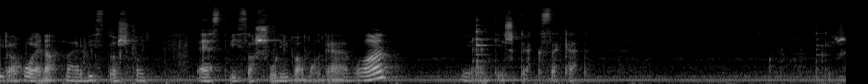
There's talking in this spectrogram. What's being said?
Kira holnap már biztos, hogy ezt visz a suliba magával. Ilyen kis kekszeket. Kis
